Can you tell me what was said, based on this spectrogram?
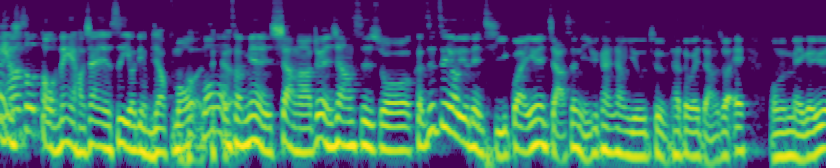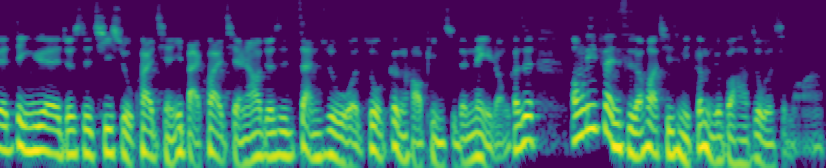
你要说抖内好像也是有点比较符某合这个，某种层面很像啊，就很像是说，可是这又有点奇怪，因为假设你去看像 YouTube，他都会讲说，哎、我们每个月订阅就是七十五块钱、一百块钱，然后就是赞助我做更好品质的内容。可是 OnlyFans 的话，其实你根本就不知道他做了什么啊，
